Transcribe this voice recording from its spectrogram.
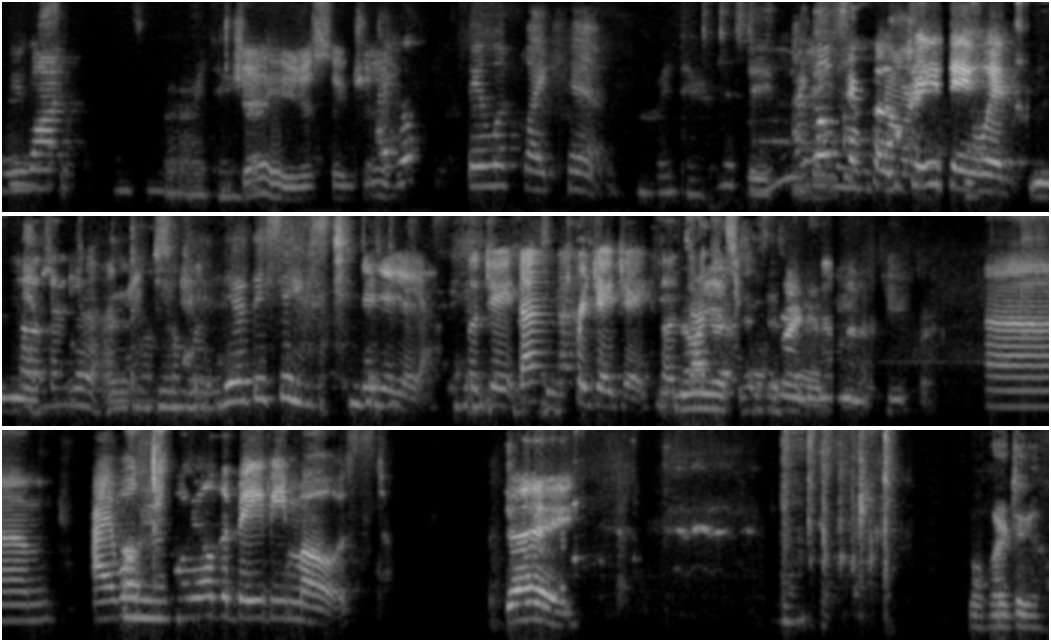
we want. Where are they? Jay, you just say Jay. I hope they look like him. Right there. I hope they're So JJ would. So yeah, and then JJ. They're the same. Yeah, yeah, yeah, yeah. So J, that's for JJ. So No, you're that's supposed to write it down on a paper. um, I will Oh, yeah. spoil the baby most. Jay. Well, where'd you go?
